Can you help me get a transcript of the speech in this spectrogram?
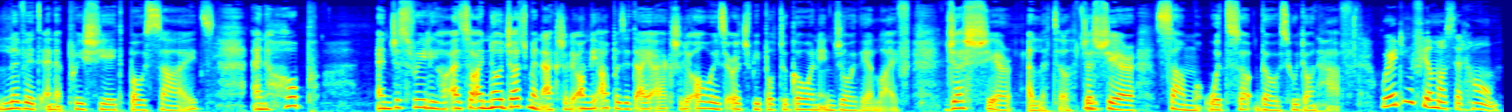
live it and appreciate both sides and hope and just really so I no judgment actually on the opposite I actually always urge people to go and enjoy their life just share a little just mm. share some with so, those who don't have where do you feel most at home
